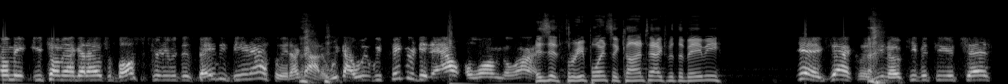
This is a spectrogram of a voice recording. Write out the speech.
Tell me you tell me I got to have some ball security with this baby. Be an athlete. I got it. We got we, we figured it out along the line. Is it three points of contact with the baby? Yeah, exactly. You know, keep it to your chest.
